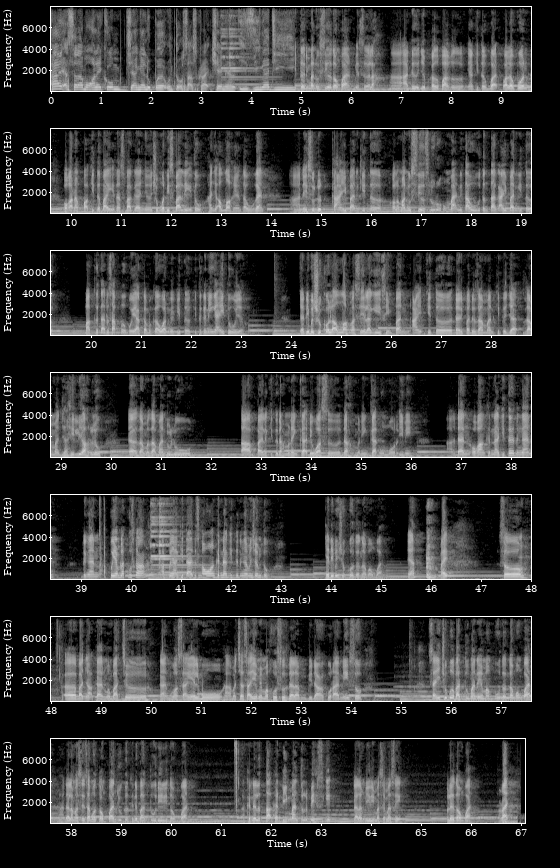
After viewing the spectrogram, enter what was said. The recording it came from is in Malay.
Hai Assalamualaikum. Jangan lupa untuk subscribe channel Easy Ngaji. Kita ni manusia tuan-puan. Biasalah. Ha, Ada je perkara-perkara yang kita buat. Walaupun orang nampak kita baik dan sebagainya Cuma di sebalik tu Hanya Allah yang tahu kan? Ha, Dari sudut keaiban kita Kalau manusia seluruh umat ni tahu tentang keaiban kita Maka tak ada siapa pun yang akan berkawan dengan kita. Kita kena ingat itu je jadi bersyukurlah Allah masih lagi simpan aib kita daripada zaman kita zaman jahiliah dulu. Ya, zaman-zaman dulu sampailah kita dah meningkat dewasa, dah meningkat umur ini. Ha, dan orang kenal kita dengan dengan apa yang berlaku sekarang, apa yang kita ada sekarang orang kenal kita dengan macam tu. Jadi bersyukur tuan-tuan dan puan Ya. Baik. So, uh, banyakkan membaca kan menguasai ilmu. Ha, macam saya memang khusus dalam bidang Al-Quran ni so saya cuba bantu mana yang mampu tuan-tuan dan puan ha, dalam masa yang sama tuan-puan juga kena bantu diri tuan-puan. Ha, kena letakkan demand tu lebih sikit dalam diri masing-masing. Boleh tuan-puan? Alright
